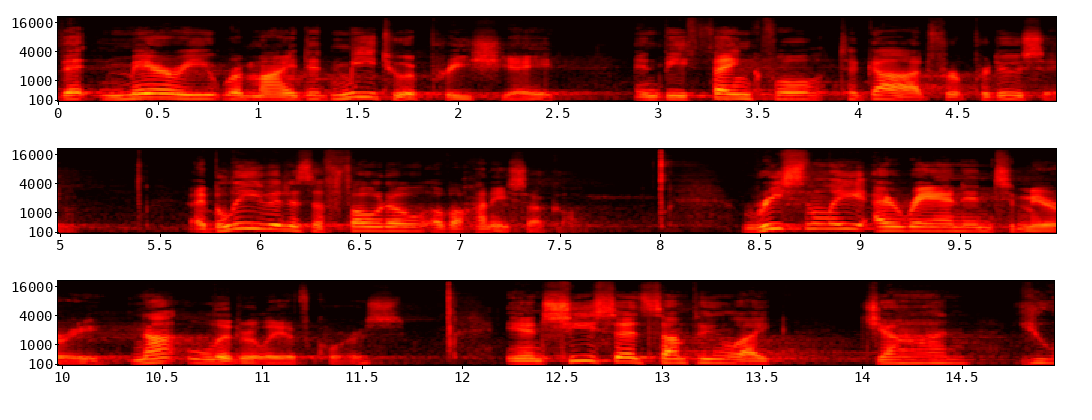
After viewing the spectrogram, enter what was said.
that Mary reminded me to appreciate and be thankful to God for producing. I believe it is a photo of a honeysuckle. Recently, I ran into Mary, not literally, of course, and she said something like, John, you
